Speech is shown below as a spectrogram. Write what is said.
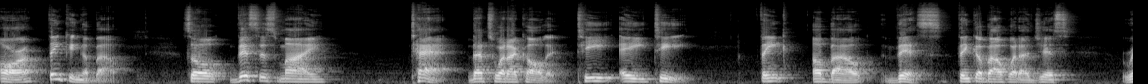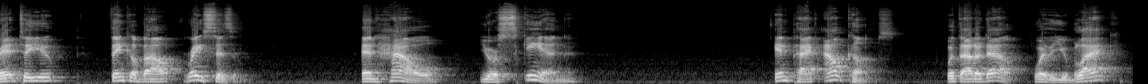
are thinking about. So, this is my TAT. That's what I call it T A T. Think about this. Think about what I just read to you. Think about racism and how your skin impact outcomes without a doubt. Whether you're black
